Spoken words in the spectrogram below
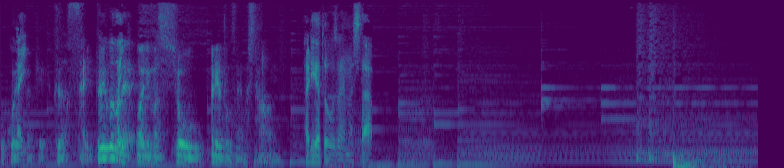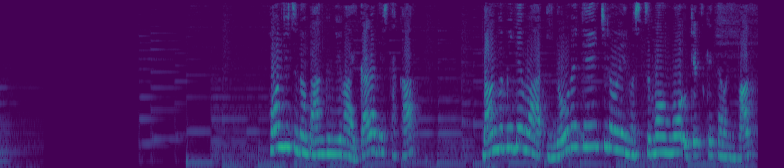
お声掛けください。はい、ということで、終わりましょう。ありがとうございました。ありがとうございました。本日の番組はいかがでしたか？番組では井上健一郎への質問を受け付けております。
